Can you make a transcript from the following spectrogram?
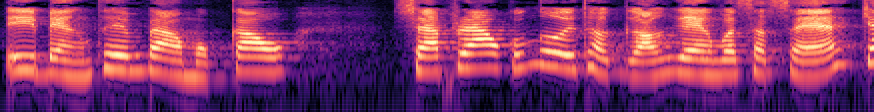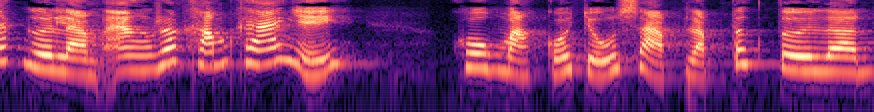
y bèn thêm vào một câu. Sạp rau của ngươi thật gọn gàng và sạch sẽ, chắc ngươi làm ăn rất khấm khá nhỉ? Khuôn mặt của chủ sạp lập tức tươi lên.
